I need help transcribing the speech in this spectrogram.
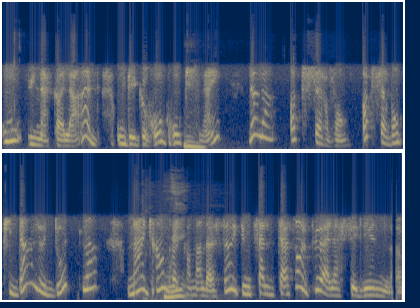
ou une accolade ou des gros, gros câlins, là, là, observons, observons. Puis dans le doute, là, ma grande Oui. recommandation est une salutation un peu à la Céline. là.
